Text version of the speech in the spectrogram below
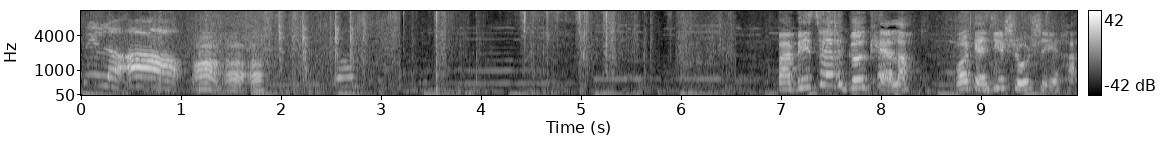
对了啊，啊啊啊！把白菜的根开了，我赶紧收拾一下。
